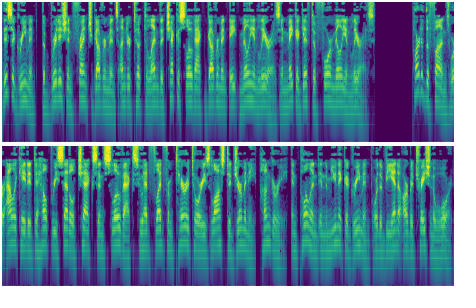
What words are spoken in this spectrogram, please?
this agreement, the British and French governments undertook to lend the Czechoslovak government 8 million liras and make a gift of 4 million liras. Part of the funds were allocated to help resettle Czechs and Slovaks who had fled from territories lost to Germany, Hungary, and Poland in the Munich Agreement or the Vienna Arbitration Award.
